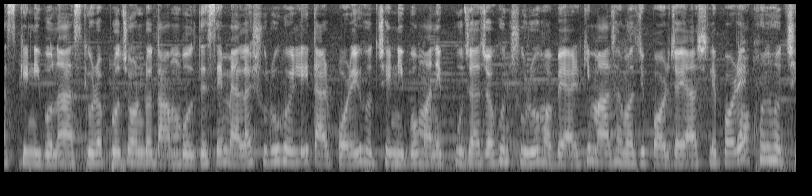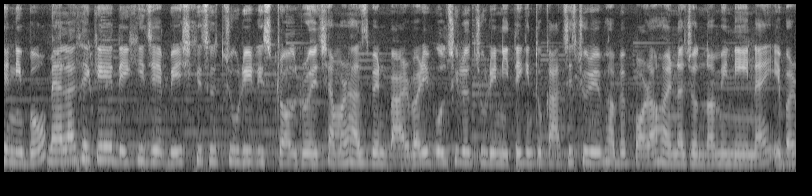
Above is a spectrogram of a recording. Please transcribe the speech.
আজকে নিব না। আজকে ওরা প্রচণ্ড দাম বলতেছে। মেলা শুরু হইলেই তারপরেই হচ্ছে নিব মানে পূজা যখন শুরু হবে আর কি, মাঝামাঝি পর্যায়ে আসলে পরে তখন হচ্ছে নিব। মেলা থেকে দেখি যে বেশ কিছু চুড়ির স্টল রয়েছে। আমার হাজব্যান্ড বারবারই বলছিল চুড়ি নিতে কিন্তু কাছে চুড়ি ভাবে পরা হয় না, জন্য আমি নিয়ে নাই। এবার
